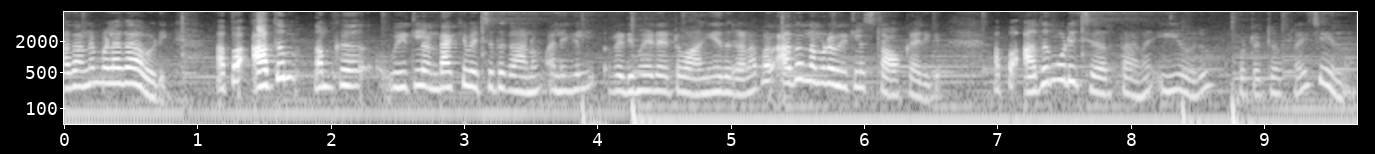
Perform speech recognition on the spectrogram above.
അതാണ് മിളകാപ്പൊടി അപ്പോൾ അതും നമുക്ക് വീട്ടിലുണ്ടാക്കി വെച്ചത് കാണും. അല്ലെങ്കിൽ റെഡിമെയ്ഡായിട്ട് വാങ്ങിയത് കാണും. അപ്പോൾ അതും നമ്മുടെ വീട്ടിൽ സ്റ്റോക്കായിരിക്കും അപ്പോൾ അതും കൂടി ചേർത്താണ് ഈ ഒരു പൊട്ടറ്റോ ഫ്രൈ ചെയ്യുന്നത്.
